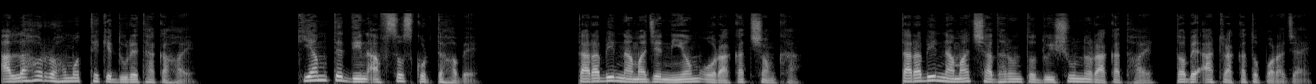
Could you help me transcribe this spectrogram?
আল্লাহর রহমত থেকে দূরে থাকা হয়। কিয়ামতের দিন আফসোস করতে হবে। তারাবির নামাজের নিয়ম ও রাকাত সংখ্যা। তারাবির নামাজ সাধারণত দুই শূন্য রাকাত হয়, তবে আট রাকাতও পড়া যায়।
